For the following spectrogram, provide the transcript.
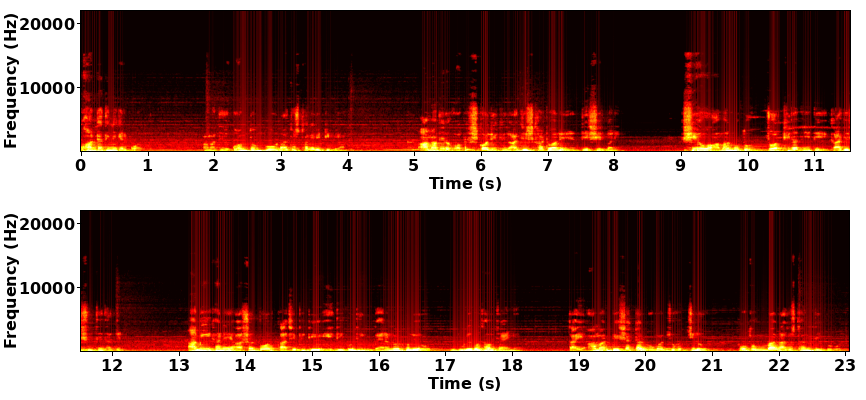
ঘণ্টা তিনেকের পর। আমাদের গন্তব্য রাজস্থানের একটি গ্রাম। আমাদের অফিস কলিগ রাজেশ খাটোয়ালের দেশের বাড়ি। সেও আমার মতো চরখিরাতনিতে কাজের সূত্রে থাকেন। আমি এখানে আসার পর কাছে পিঠে এদিক ওদিক বেড়ানোর হলেও দূরে কোথাও যাইনি। তাই আমার বেশ একটা রোমাঞ্চ হচ্ছিল প্রথমবার রাজস্থান দেখব বলে।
